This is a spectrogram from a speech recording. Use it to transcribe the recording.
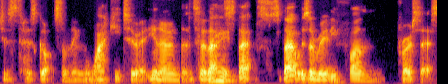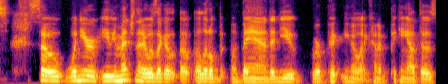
just has got something wacky to it, you know. And so that's right. that's that was a really fun process. So when you're you mentioned that it was like a, a little a band and you were picking you know like kind of picking out those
